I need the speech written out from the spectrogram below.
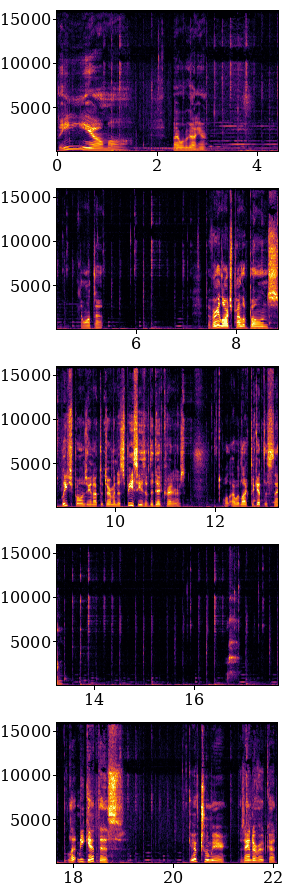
Damn. Alright, what we got here? I want that. A very large pile of bones, bleached bones, you're gonna have to determine the species of the dead critters. Well, I would like to get this thing. Let me get this. Give to me. Xander root, good.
